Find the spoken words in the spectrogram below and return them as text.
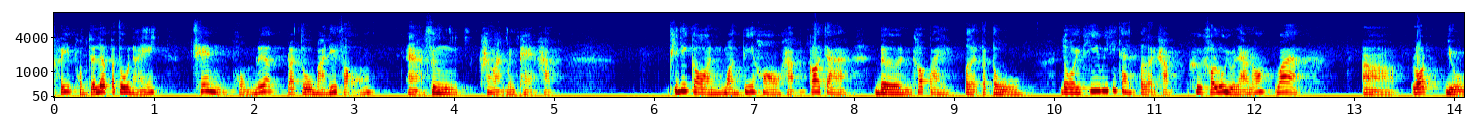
เฮ้ยผมจะเลือกประตูไหน เช่น ผมเลือกประตูบานที่2อ่าซึ่งข้างหลังเป็นแพะครับ พิธีกรมอนตี้ฮอลครับ ก็จะเดินเข้าไปเปิดประตู โดยที่วิธีการเปิดครับ คือเขารู้อยู่แล้วเนาะว่ารถอยู่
